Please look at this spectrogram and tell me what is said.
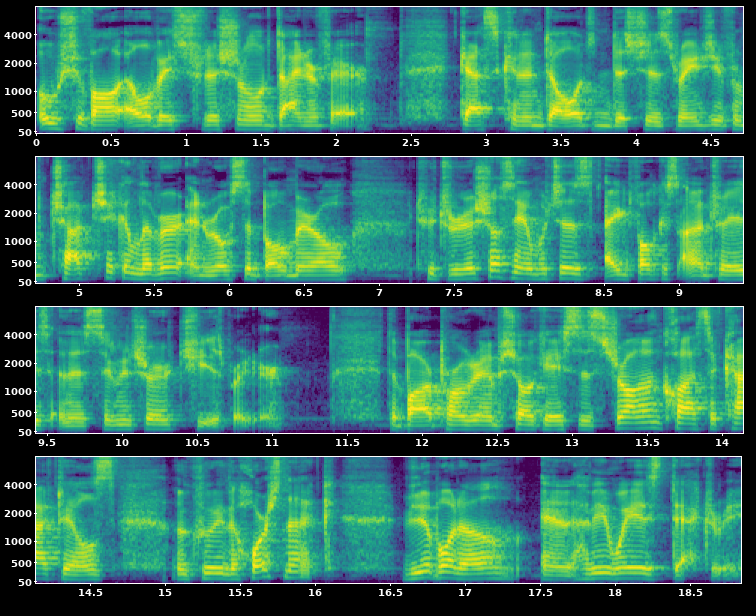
Au Cheval elevates traditional diner fare. Guests can indulge in dishes ranging from chopped chicken liver and roasted bone marrow to traditional sandwiches, egg focused entrees, and a signature cheeseburger. The bar program showcases strong classic cocktails, including the Horseneck, Via Bonnell, and Hemingway's Daiquiri.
